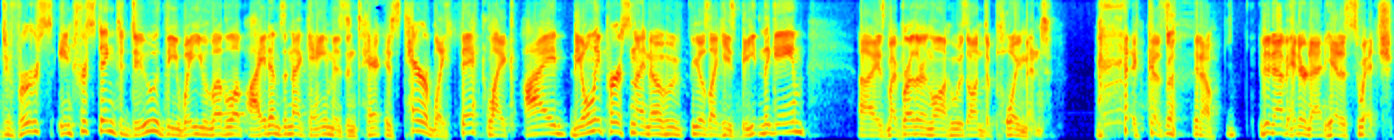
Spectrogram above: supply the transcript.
diverse, interesting to do. The way you level up items in that game is in ter- is terribly thick. Like I, the only person I know who feels like he's beaten the game uh, is my brother-in-law who was on deployment because you know he didn't have internet he had a switch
